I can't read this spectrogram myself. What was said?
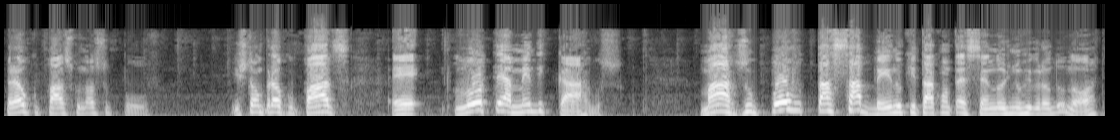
preocupados com o nosso povo. Estão preocupados é, loteamento de cargos. Marcos, o povo está sabendo o que está acontecendo hoje no Rio Grande do Norte.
